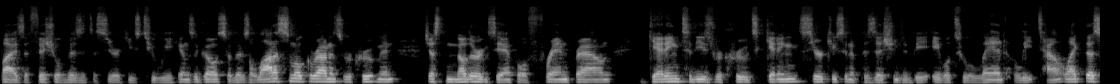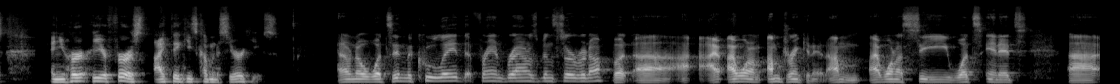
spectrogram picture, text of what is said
by his official visit to Syracuse two weekends ago. So there's a lot of smoke around his recruitment. Just another example of Fran Brown getting to these recruits, getting Syracuse in a position to be able to land elite talent like this. And you heard here first, I think he's coming to Syracuse. I don't know what's in the Kool Aid that Fran Brown has been serving up, but uh, I, I want I'm drinking it. I'm I want to see what's in it. Uh,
